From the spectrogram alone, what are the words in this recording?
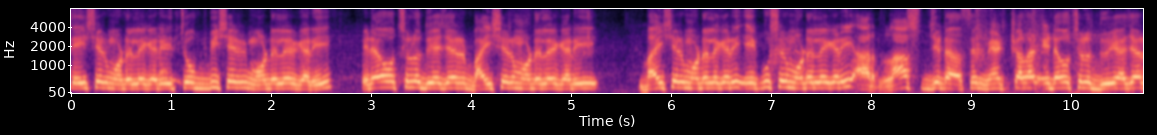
তেইশের মডেলের গাড়ি চব্বিশের মডেলের গাড়ি এটা হচ্ছিল দুই হাজার বাইশের মডেলের গাড়ি বাইশের মডেলের গাড়ি একুশের মডেলের গাড়ি আর লাস্ট যেটা আছে ম্যাট কালার এটা হচ্ছিল দুই হাজার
